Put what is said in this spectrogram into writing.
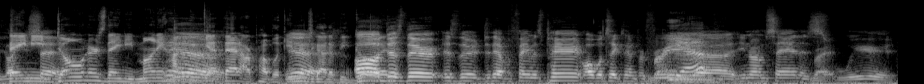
Like they need said. donors. They need money. How do we get that? Our public image got to be good. Oh, does there is there do they have a famous parent? Oh, we'll take them for free. Yeah. Uh, you know what I'm saying? It's Right. weird.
